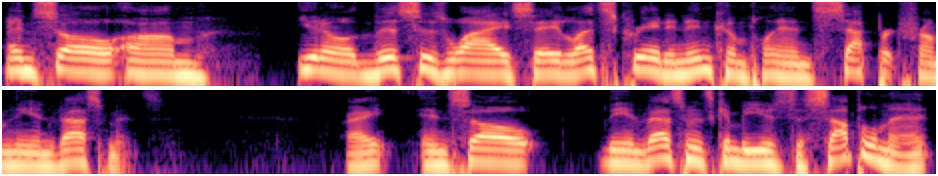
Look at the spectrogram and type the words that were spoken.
And so, um, you know, this is why I say let's create an income plan separate from the investments, right? And so the investments can be used to supplement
